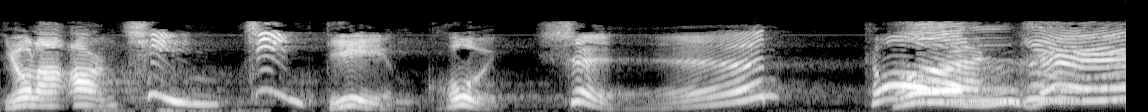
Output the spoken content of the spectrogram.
有了二卿进殿会审。遵旨。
